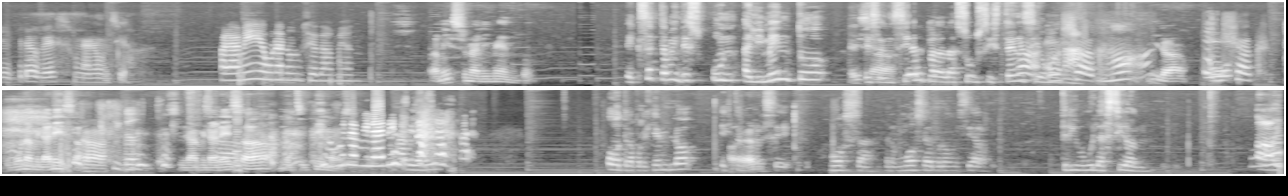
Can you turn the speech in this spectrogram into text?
eh, creo que es un anuncio. Para mí un anuncio también. Para mí es un alimento. Exactamente, es un alimento Esa- esencial para la subsistencia No, en humana. shock, Mo- Mira, en shock. como una milanesa. Ah. Sin una milanesa no Como existimos. una milanesa. Otra, por ejemplo, esta me parece hermosa, hermosa de pronunciar. Tribulación. ¡Ay!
